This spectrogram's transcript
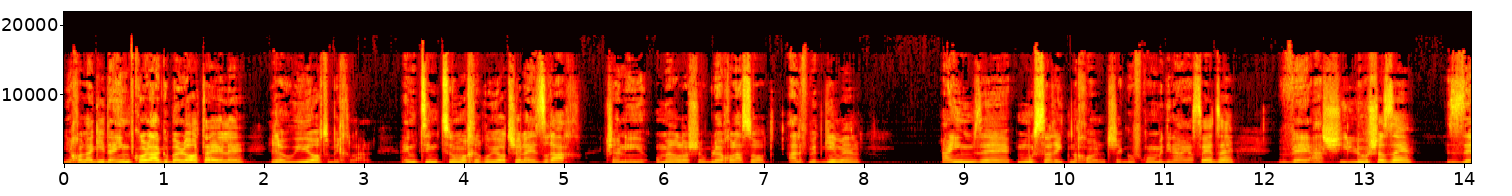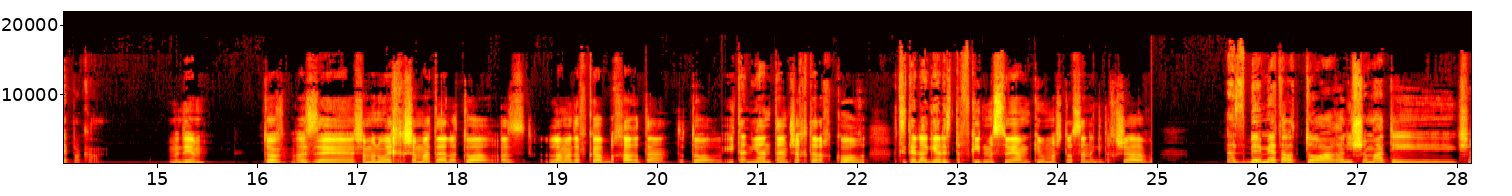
אני יכול להגיד האם כל ההגבלות האלה ראויות בכלל. האם צמצום החירויות של האזרח, כשאני אומר לו שהוא לא יכול לעשות א', ב', ג', האם זה מוסרית נכון שגוף כמו מדינה יעשה את זה, והשילוש הזה, זה פק"ם. מדהים. טוב, אז uh, שמענו איך שמעת על התואר, אז למה דווקא בחרת את התואר? התעניינת, המשכת לחקור, רצית להגיע לאיזה תפקיד מסוים, כאילו מה שאתה עושה נגיד עכשיו? אז באמת על התואר אני שמעתי, כש,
